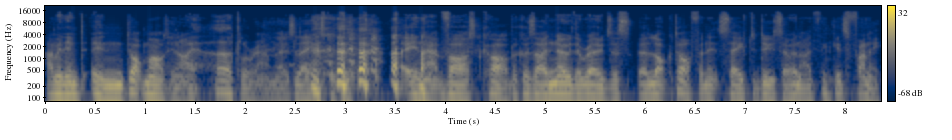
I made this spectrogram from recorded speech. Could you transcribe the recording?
I mean, in in Doc Martin, I hurtle around those lanes because, in that vast car because I know the roads are, are locked off and it's safe to do so, and I think it's funny.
